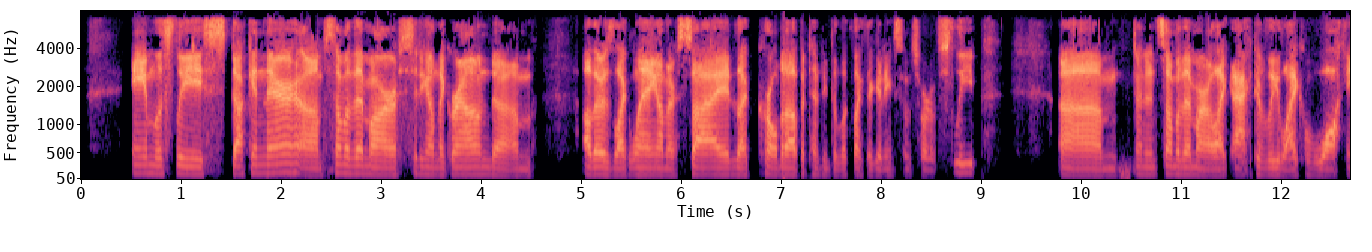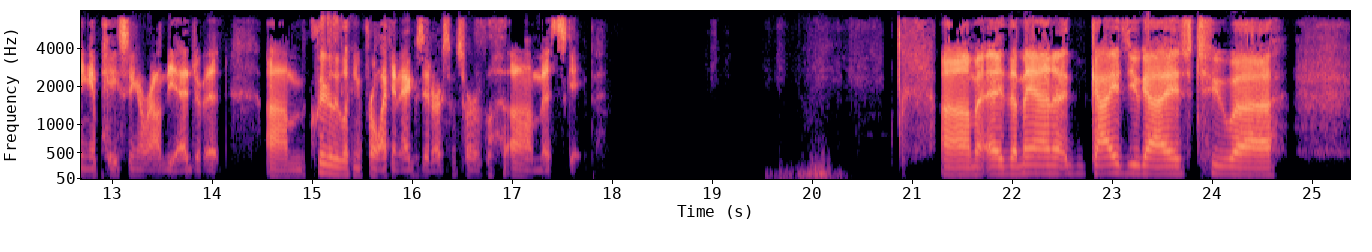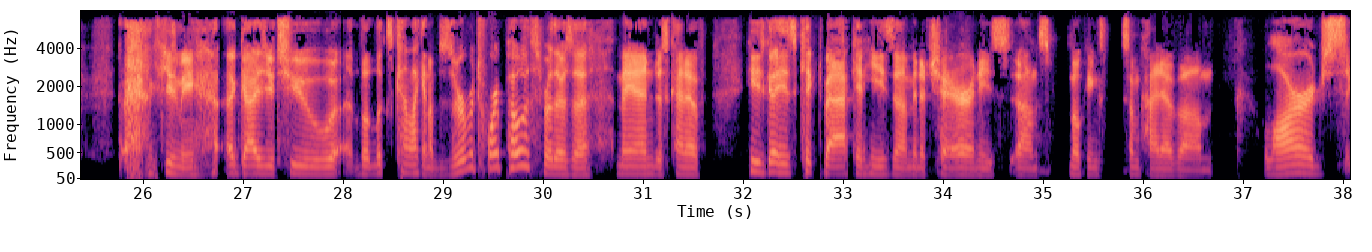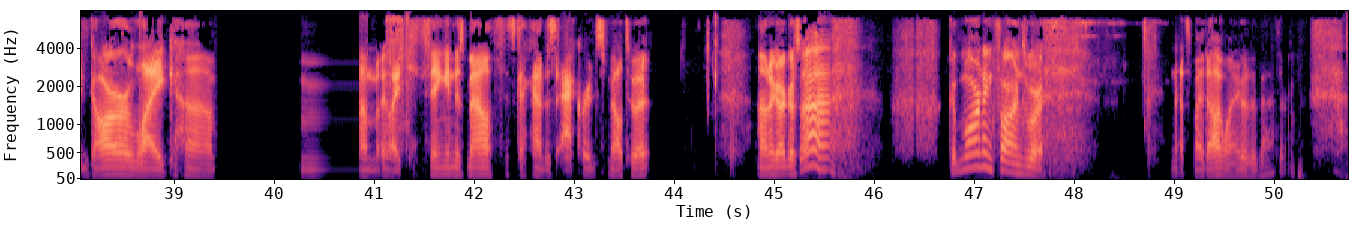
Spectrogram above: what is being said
aimlessly stuck in there. Um, some of them are sitting on the ground. Um, others like laying on their side, like curled up, attempting to look like they're getting some sort of sleep. Um, and then some of them are like actively like walking and pacing around the edge of it um, clearly looking for like an exit or some sort of um, escape. Um, uh, the man guides you guys to, uh, excuse me, uh, guides you to what looks kind of like an observatory post where there's a man just kind of, he's got, he's kicked back and he's um, in a chair and he's um, smoking some kind of um, large cigar-like um, um, like thing in his mouth. It's got kind of this acrid smell to it. And the guard goes, ah, good morning, Farnsworth. And that's my dog when I go to the bathroom.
